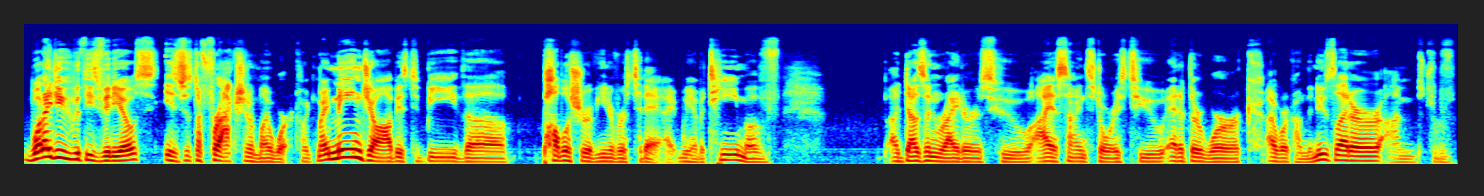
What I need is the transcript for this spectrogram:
what I do with these videos is just a fraction of my work. Like, my main job is to be the publisher of Universe Today. I, we have a team of a dozen writers who I assign stories to, edit their work. I work on the newsletter. I'm sort of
